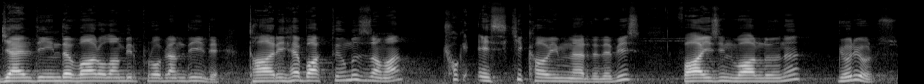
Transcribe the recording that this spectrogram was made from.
geldiğinde var olan bir problem değildi. Tarihe baktığımız zaman çok eski kavimlerde de biz faizin varlığını görüyoruz.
